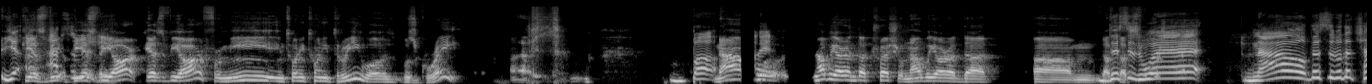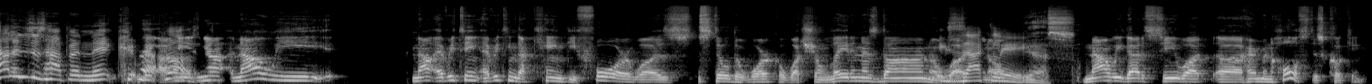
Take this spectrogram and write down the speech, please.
yeah, PSV, absolutely. PSVR, PSVR for me in 2023 was was great. Uh, But now, I- now we are in that threshold. Now we are at that. Um, that- this that is force- where now this is where the challenges happen, Nick. Yeah, I mean, now, now we now everything everything that came before was still the work of what Shawn Layden has done or what you know. exactly. Yes. now we got to see what uh, Hermen Hulst is cooking.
